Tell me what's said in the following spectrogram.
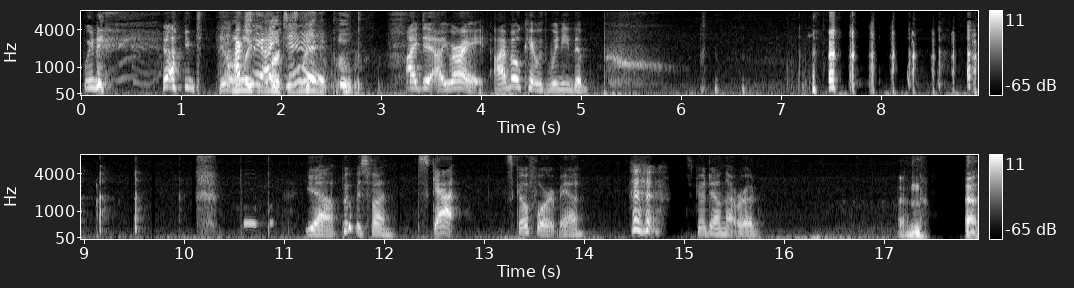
We did. I did. He only Actually, I watches Winnie the did. Poop. I did. You're right. I'm okay with Winnie the Pooh. poop. Yeah, poop is fun. Scat. Let's go for it, man. Let's go down that road. And, uh,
